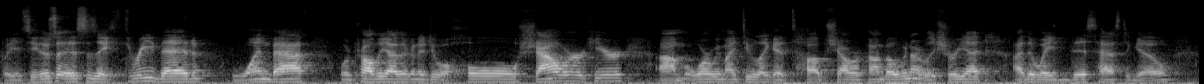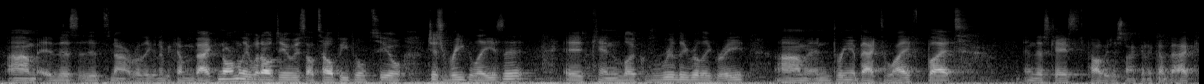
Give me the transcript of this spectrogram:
But you can see there's a, this is a three bed, one bath. We're probably either going to do a whole shower here um, or we might do like a tub shower combo. We're not really sure yet. Either way, this has to go. Um, this it's not really going to be coming back. Normally, what I'll do is I'll tell people to just reglaze it. It can look really, really great um, and bring it back to life. But in this case, it's probably just not going to come back.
